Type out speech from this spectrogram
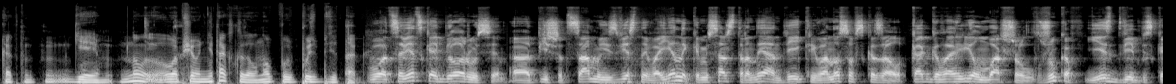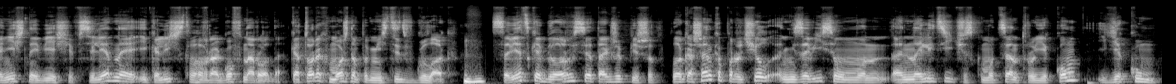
как там, геем. Ну, вообще он не так сказал, но пусть будет так. Вот, Советская Белоруссия э, пишет. Самый известный военный комиссар страны Андрей Кривоносов сказал, как говорил маршал Жуков, есть две бесконечные вещи – вселенная и количество врагов народа, которых можно поместить в ГУЛАГ. Угу. Советская Белоруссия также пишет. Лукашенко поручил независимому аналитическому центру ЕКОМ, ЕКУМ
